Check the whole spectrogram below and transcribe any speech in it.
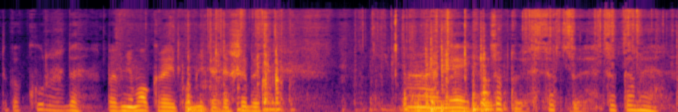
Tylko kurde, pewnie mokre i pobite te szyby. Ojej, co tu jest? Co tu jest? Co tam jest?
